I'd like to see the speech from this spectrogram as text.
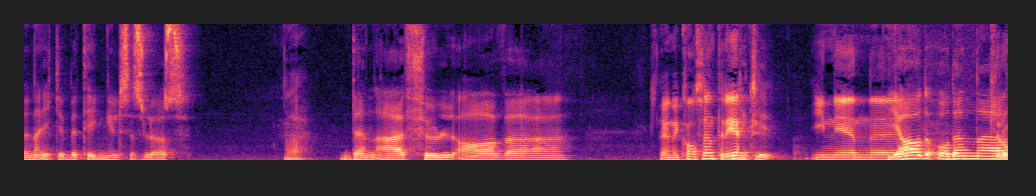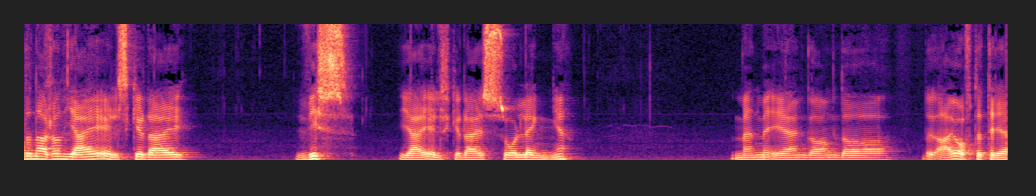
Den er ikke betingelsesløs. Nei. Den er full av uh, Den er konsentrert inn i en uh, Ja, og den, uh, den, er sånn Jeg elsker deg hvis jeg elsker deg så lenge. Men med en gang da Det er jo ofte tre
